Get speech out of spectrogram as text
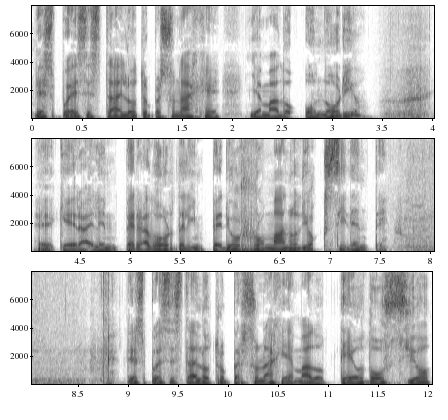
Después está el otro personaje llamado Honorio, eh, que era el emperador del imperio romano de Occidente. Después está el otro personaje llamado Teodosio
